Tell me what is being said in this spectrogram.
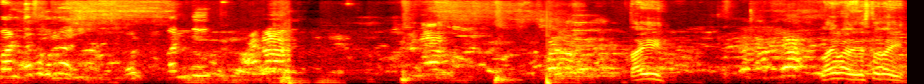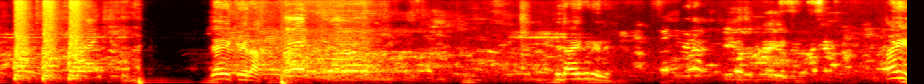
बंटी ताई. लय भारी दिसत ताई. जय किरा ती ताई कुठे गेली? ताई.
